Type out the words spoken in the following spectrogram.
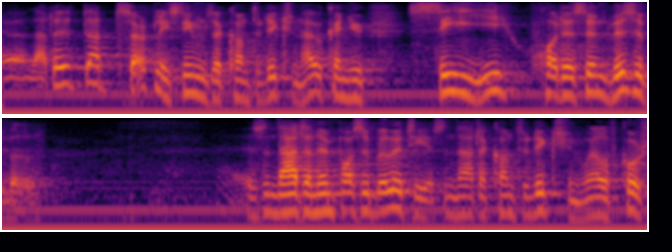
Uh, that, is, that certainly seems a contradiction. How can you see what is invisible? Isn't that an impossibility? Isn't that a contradiction? Well, of course,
